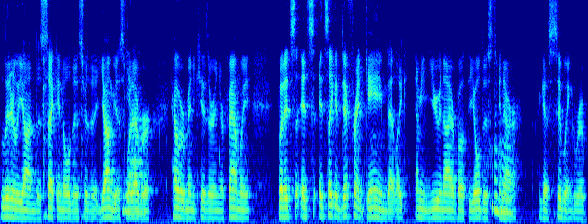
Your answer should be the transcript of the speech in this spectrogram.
literally on the second oldest or the youngest, Yeah. whatever, however many kids are in your family. But it's it's it's like a different game that like I mean you and I are both the oldest in Mhm. our I guess sibling group,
